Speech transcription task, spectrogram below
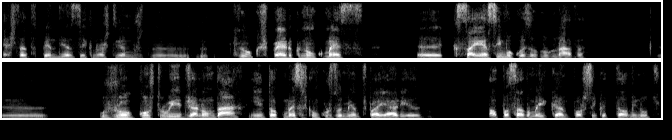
esta dependência que nós temos de que eu espero que não comece, que saia assim uma coisa do nada. Que o jogo construído já não dá, e então começas com cruzamentos para a área ao passar do meio campo aos 50 e tal minutos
